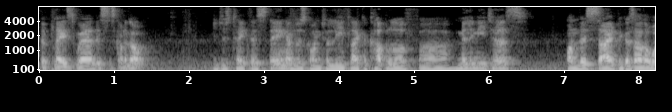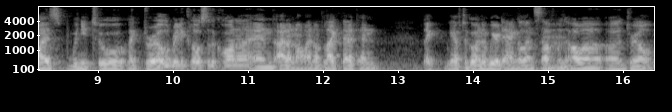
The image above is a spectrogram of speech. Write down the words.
the place where this is gonna go. You just take this thing, I'm just going to leave like a couple of uh, millimeters on this side because otherwise we need to like drill really close to the corner and I don't know, I don't like that and like we have to go in a weird angle and stuff with our uh, drill.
